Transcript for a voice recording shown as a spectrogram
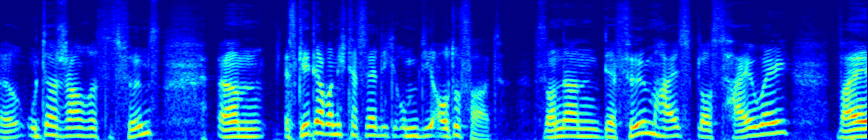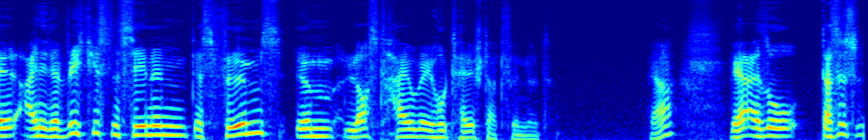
äh, Untergenres des Films. Ähm, es geht aber nicht tatsächlich um die Autofahrt, sondern der Film heißt Lost Highway, weil eine der wichtigsten Szenen des Films im Lost Highway Hotel stattfindet. Ja? Wer also, das ist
